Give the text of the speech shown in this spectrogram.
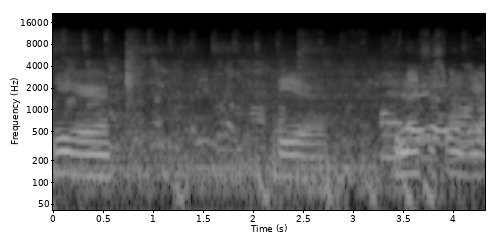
here, here. The nicest one here.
